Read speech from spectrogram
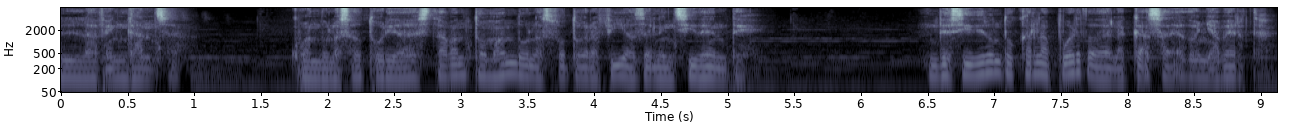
La venganza. Cuando las autoridades estaban tomando las fotografías del incidente, decidieron tocar la puerta de la casa de Doña Berta.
